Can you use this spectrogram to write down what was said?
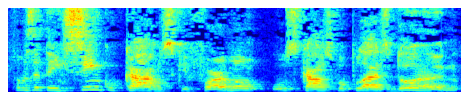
Então você tem cinco carros que formam os carros populares do ano.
